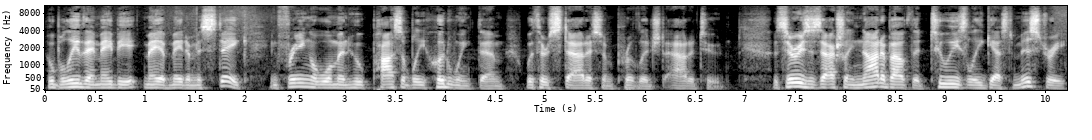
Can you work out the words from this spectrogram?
who believe they may, be, may have made a mistake in freeing a woman who possibly hoodwinked them with her status and privileged attitude. The series is actually not about the too easily guessed mystery,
